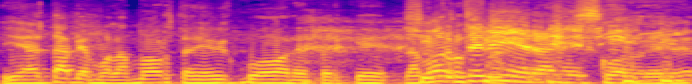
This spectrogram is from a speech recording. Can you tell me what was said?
In realtà abbiamo la morte nel cuore perché La morte nera nel cuore.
